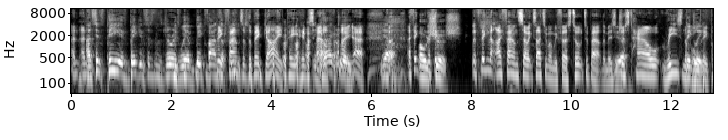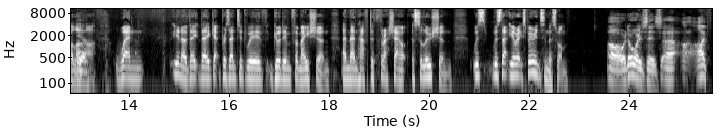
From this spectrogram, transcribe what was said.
and and, And since P is big in citizens' juries, we're big fans big of fans Pete. of the big guy, Pete himself. Exactly. Right, yeah, Yeah. I think. Oh, the thing- shush. the thing that I found so exciting when we first talked about them is Yeah. just how reasonable Big league, people yeah. are when you know they they get presented with good information and then have to thrash out a solution. Was was that your experience in this one? Oh, it always is. Uh, I've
